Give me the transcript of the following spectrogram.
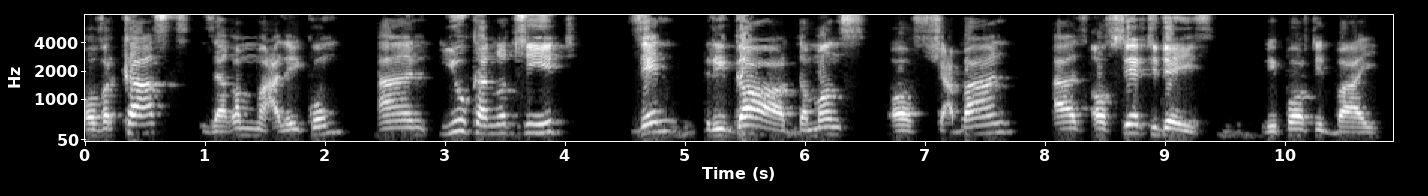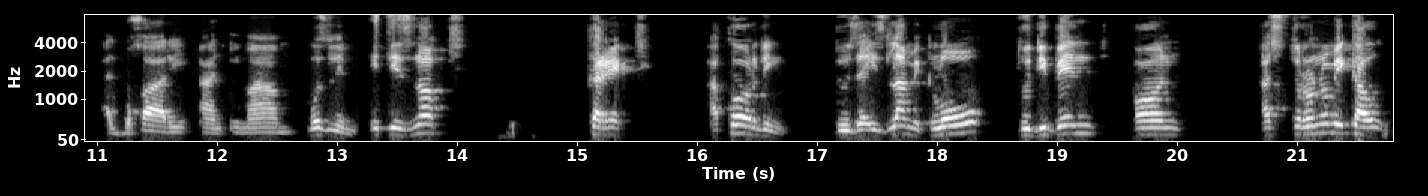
overcast, زغم عليكم, and you cannot see it, then regard the month of Sha'ban as of 30 days, reported by Al-Bukhari and Imam Muslim. It is not correct, according to the Islamic law, to depend on astronomical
